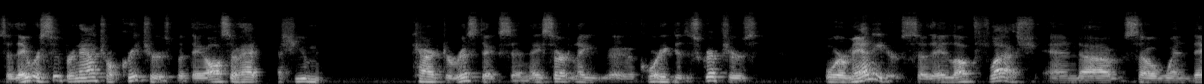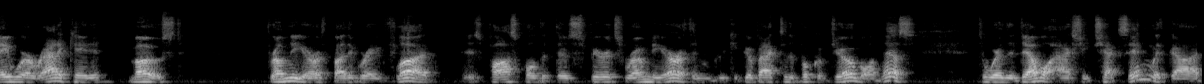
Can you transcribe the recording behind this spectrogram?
so they were supernatural creatures, but they also had human characteristics. And they certainly, uh, according to the scriptures, were man eaters, so they loved flesh. And uh, so when they were eradicated most from the earth by the great flood, it is possible that those spirits roam the earth. And we could go back to the book of Job on this, to where the devil actually checks in with God.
